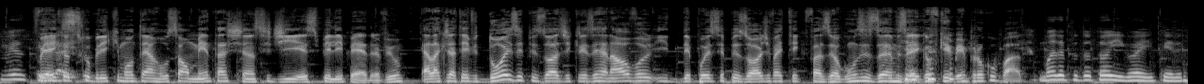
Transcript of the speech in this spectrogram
Meu Deus. Foi aí que eu descobri que montanha-russa aumenta a chance de expelir pedra, viu? Ela que já teve dois episódios de crise renal e depois desse episódio vai ter que fazer alguns exames aí que eu fiquei bem preocupado. Manda pro Dr. Igor aí, Pedro.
